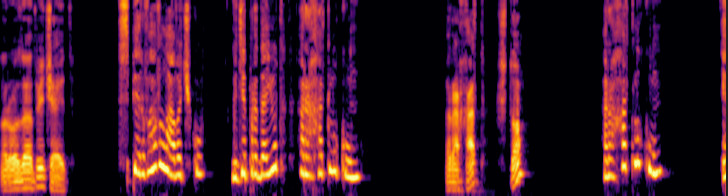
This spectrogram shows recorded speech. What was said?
Роза отвечает. «Сперва в лавочку, где продают рахат-лукум». «Рахат? Что?» Рахат лукум. راحت لکم اے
